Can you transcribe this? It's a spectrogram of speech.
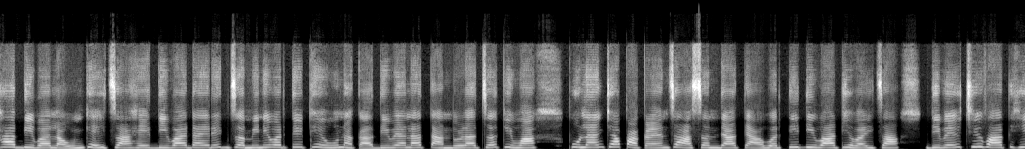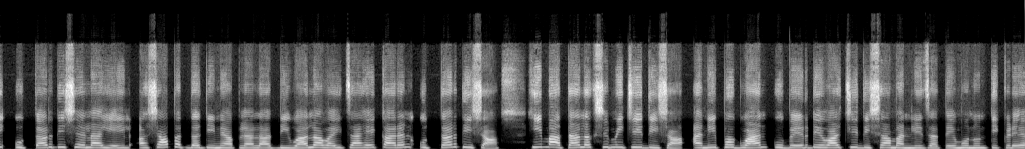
हा दिवा लावून घ्यायचा आहे. दिवा डायरेक्ट जमिनीवरती ठेवू नका. दिव्याला तांदूळाचं किंवा फुलांच्या पाकळ्यांचं आसन द्या. त्यावरती दिवा ठेवायचा. दिव्याची वात ही उत्तर दिशेला येईल. अशा पद्धतीने आपल्याला दिवा लावायचा आहे. कारण उत्तर दिशा ही माता लक्ष्मीची दिशा आणि भगवान कुबेर देवाची दिशा मानली जाते. म्हणून तिकडे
